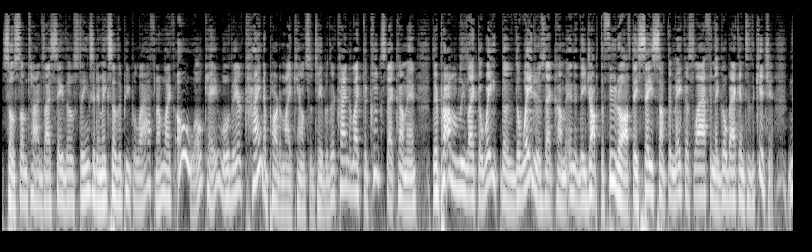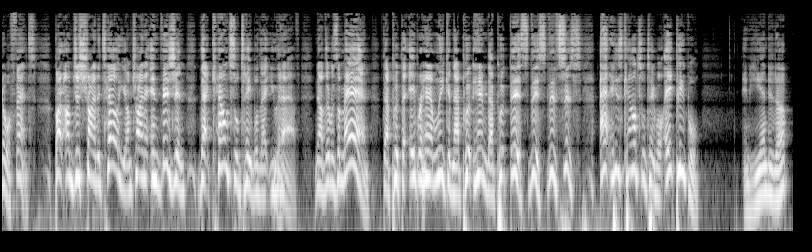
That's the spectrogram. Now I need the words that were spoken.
So sometimes I say those things and it makes other people laugh. And I'm like, oh, okay, well, they're kind of part of my council table. They're kind of like the cooks that come in. They're probably like the wait, the, the waiters that come in and they drop the food off. They say something, make us laugh, and they go back into the kitchen. No offense. But I'm just trying to tell you, I'm trying to envision that council table that you have. Now, there was a man that put the Abraham Lincoln, that put him, that put this, this, this, this at his council table. Eight people. And he ended up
